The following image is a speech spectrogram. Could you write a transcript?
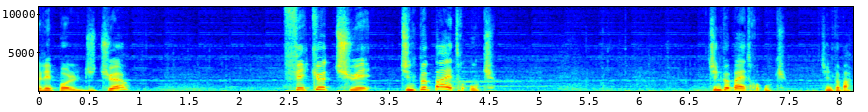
l'épaule du tueur fait que tu es... Tu ne peux pas être hook. Tu ne peux pas être hook. Tu ne peux pas.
